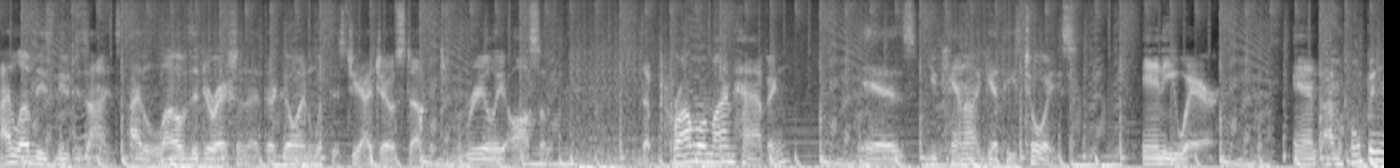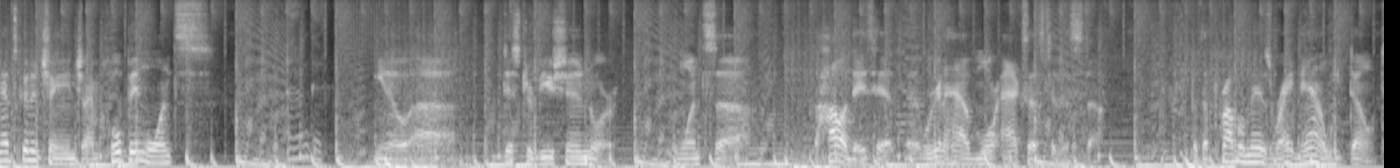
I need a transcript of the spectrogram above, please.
I love these new designs. I love the direction that they're going with this G.I. Joe stuff. It's really awesome. The problem I'm having is you cannot get these toys anywhere. And I'm hoping that's going to change. I'm hoping once, you know, uh, distribution or once uh, the holidays hit, uh, we're going to have more access to this stuff. But the problem is, right now, we don't.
